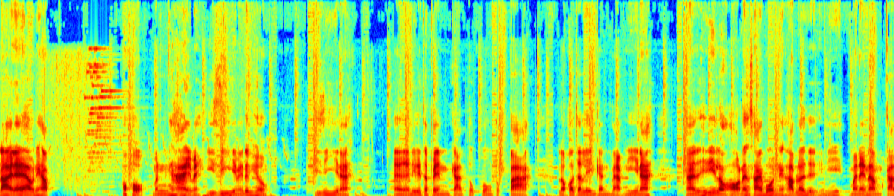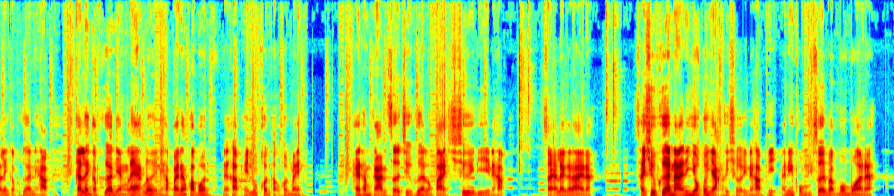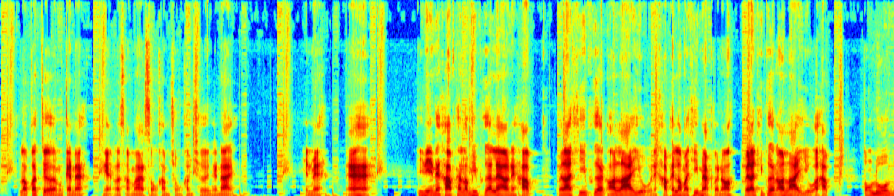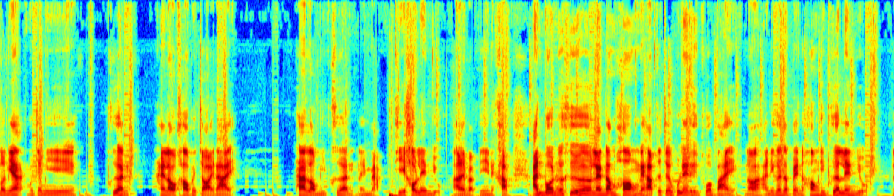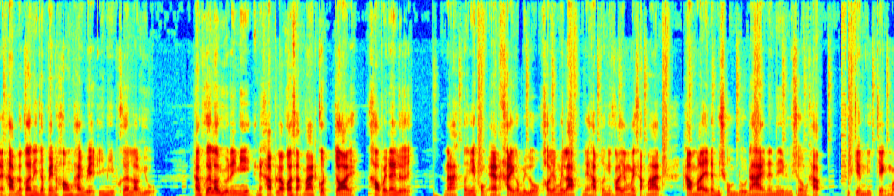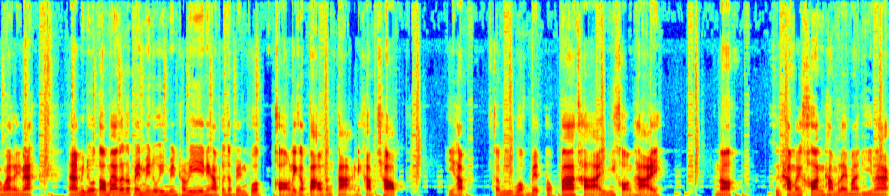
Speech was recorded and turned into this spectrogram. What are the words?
ได้แล้วนะครับโอ้โหมันง่ายไหม easy ไหมท่านผู้ชม easy นะเออนี่ก็จะเป็นการตกปงตกปลาเราก็จะเล่นกันแบบนี้นะ อ่าเดี๋ยวทีนี้เราออกด้านซ้ายบนนะครับ แล้วเดี๋ยวทีนี้มาแนะนำการเล่นกับเพื่อนนะครับ การเล่นกับเพื่อนอย่างแรกเลยนะครับ ไปด้านขวาบนนะครับ เห็นรูปคนสองคนไหม ให้ทำการ search ชื่อเพื่อนลงไปชื่อดีนะครับ ใส่อะไรก็ได้นะ ใส่ชื่อเพื่อนนะนี่ยกตัวอย่างเฉยๆนะครับ นี่ อันนี้ผม search แบบมั่วๆนะ เราก็เจอเหมือนกันนะ เนี่ยเราสามารถส่งคำชงคำเชิญกันได้ เห็นไหมอ่า ทีนี้นะครับ ถ้าเรามีเพื่อนแล้วนะครับ เวลาที่เพื่อนออนไลน์อยู่นะครับ ให้เรามาที่ map ก่อนเนาะ เวลาที่เพื่อนออนไลน์อยู่อะครับ ตรง room ตรงเนี้ยมันจะมีเพื่อนให้เราเข้าไปจอยได้ ถ้าเรามีเพื่อนในแมปที่เขาเล่นอยู่อะไรแบบนี้นะครับ อันบนก็คือ random ห้องนะครับ จะเจอผู้เล่นอื่นทั่วไปเนาะ อันนี้ก็จะเป็นห้องที่เพื่อนเล่นอยู่นะครับ แล้วก็อันนี้จะเป็นห้อง private ที่มีเพื่อนเราอยู่ ถ้าเพื่อนเราอยู่ในนี้นะครับ เราก็สามารถกดจอยเข้าไปได้เลยนะ ตรงนี้ผมแอดใครก็ไม่รู้เขายังไม่รับนะครับตรงนี้ก็ยังไม่สามารถทำอะไรได้ผู้ชมดูได้นั่นเองท่านผู้ชมครับ คือเกมนี้เจ๋งมากๆเลยนะ เมนูต่อมาก็จะเป็นเมนู inventory นะครับก็จะเป็นพวกของในกระเป๋าต่างๆนะครับชอบนี่ครับก็มีพวกเบ็ดตกปลาขายมีของขายเนาะคือทำไอคอนทำอะไรมาดีมาก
